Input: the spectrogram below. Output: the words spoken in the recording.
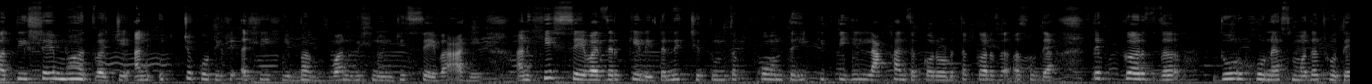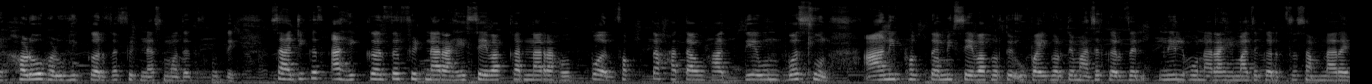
अतिशय महत्त्वाची आणि उच्च कोटीची अशी ही भगवान विष्णूंची सेवा आहे. आणि ही सेवा जर केली तर निश्चित तुमचं कोणतंही कितीही लाखांचं करोडचं कर्ज असू द्या ते कर्ज दूर होण्यास मदत होते. हळूहळू हे कर्ज फिटण्यास मदत होते. साहजिकच आहे कर्ज फिटणार आहे सेवा करणार आहोत पण फक्त हातावर हात देऊन बसून आणि फक्त मी सेवा करतोय उपाय करतोय माझं कर्ज नील होणार आहे माझं कर्ज संपणार आहे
